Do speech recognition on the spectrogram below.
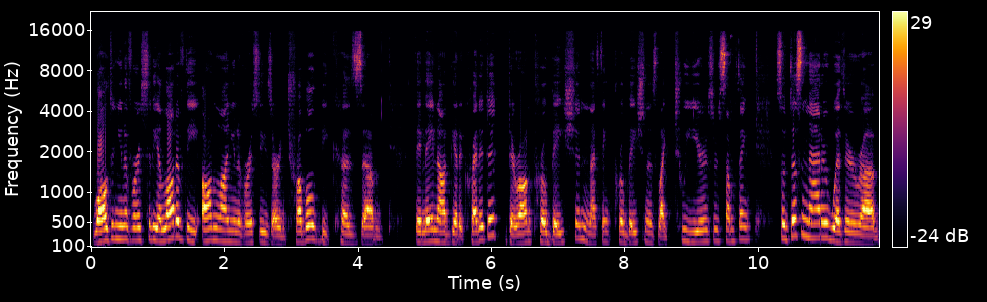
Walden University, a lot of the online universities are in trouble because um, they may not get accredited. They're on probation, and I think probation is like two years or something. So it doesn't matter whether uh,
